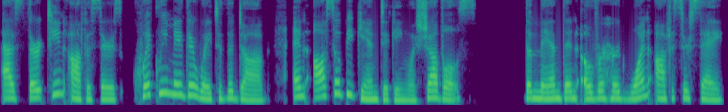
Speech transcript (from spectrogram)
as 13 officers quickly made their way to the dog and also began digging with shovels. The man then overheard one officer say,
